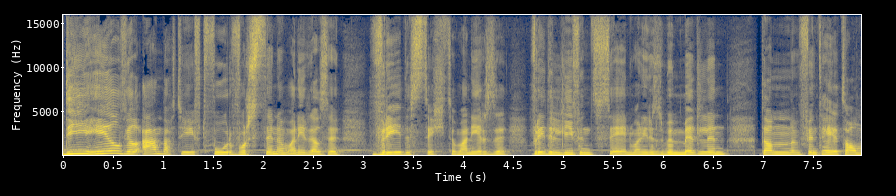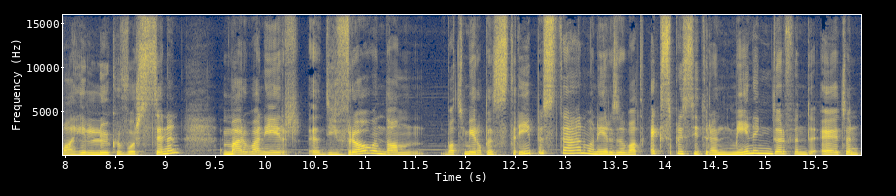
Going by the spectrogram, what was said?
die heel veel aandacht heeft voor vorstinnen wanneer dat ze vrede stichten, wanneer ze vredelievend zijn, wanneer ze bemiddelen. Dan vindt hij het allemaal heel leuke vorstinnen. Maar wanneer eh, die vrouwen dan wat meer op een strepen staan, wanneer ze wat explicieter hun mening durven uiten,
